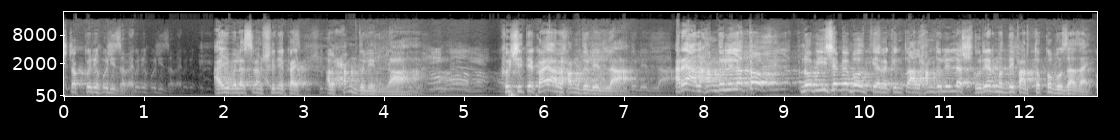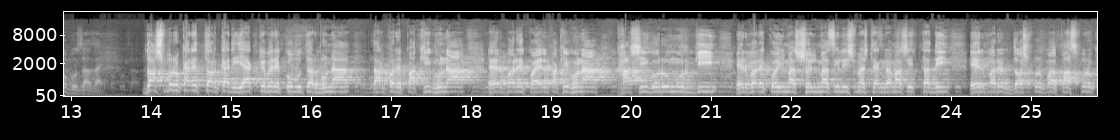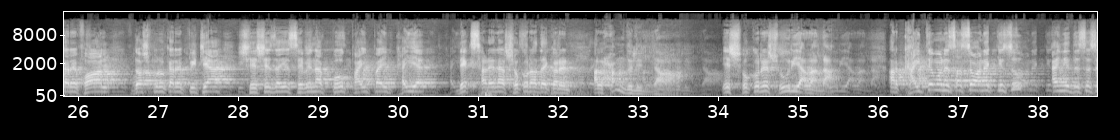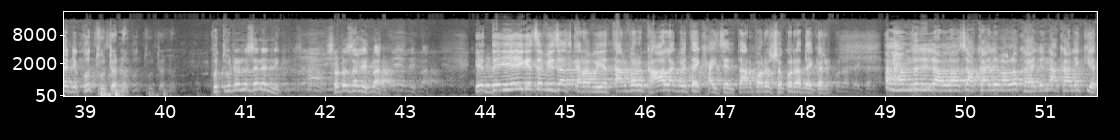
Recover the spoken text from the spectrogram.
স্টক করে পড়ে যাবেন। আইব আলাইসালাম শুনে কয়, আলহামদুলিল্লাহ। খুশিতে কয়, আলহামদুলিল্লাহ। আরে আলহামদুলিল্লাহ তো নবী হিসেবে বলতে হবে, কিন্তু আলহামদুলিল্লাহ সুরের মধ্যে পার্থক্য বোঝা যায়। দশ প্রকারের তরকারি, একেবারে কবুতর ভুনা, তারপরে পাখি ভুনা, এরপরে কয়েল পাখি ভুনা, খাসি, গরু, মুরগি, এরপরে কই মাছ, শৈল মাছ, ইলিশ মাছ, ট্যাংরা মাছ ইত্যাদি, এরপরে দশ প্রকার, পাঁচ প্রকারের ফল, দশ প্রকারের পিঠা, শেষে যাইয়ে seven up coke five five খাইয়ে ডেক ছাড়ে না, শকর আদায় করেন। আলহামদুলিল্লাহ, এ শকরের সুরই আলাদা। আর খাইতে মনে চাচ্ছে অনেক কিছু, আইনি দেশে সাইডে খুদ ফুটানো খুদ ফুটানো চেনেন নাকি? ছোট চালির বাদ এ দিয়েই গেছে মিজাজ খারাপ হইয়া। তারপরে খাওয়া লাগবে, তাই খাইছেন। তারপরে শকর আদায় করেন। আলহামদুলিল্লাহ, আল্লাহ চা খাইলে ভালো, খাইলে না খালি কি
